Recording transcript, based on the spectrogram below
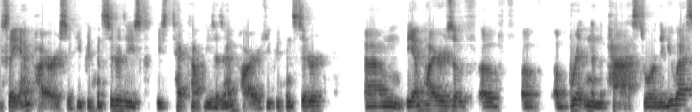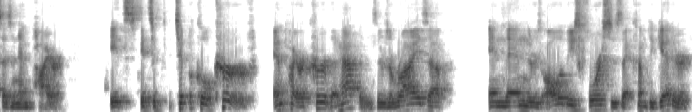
say empires, if you could consider these these tech companies as empires, you could consider um, the empires of, of, of, of Britain in the past or the U.S. as an empire. It's it's a typical curve, empire curve that happens. There's a rise up, and then there's all of these forces that come together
